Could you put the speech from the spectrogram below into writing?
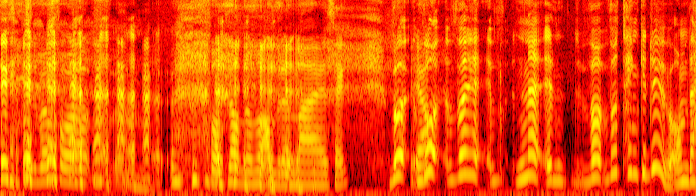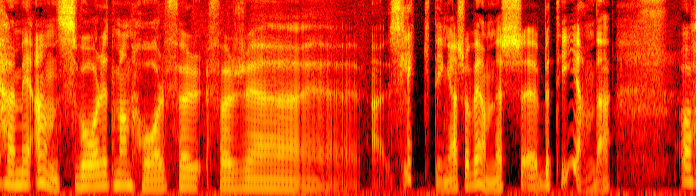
Jeg prøvde bare å få, få til andre, andre enn meg selv. Hva, ja. hva, hva, hva, hva, tenker du om det her med ansvaret man har for, for uh, slektningers og venners uh, beteende? Oh,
